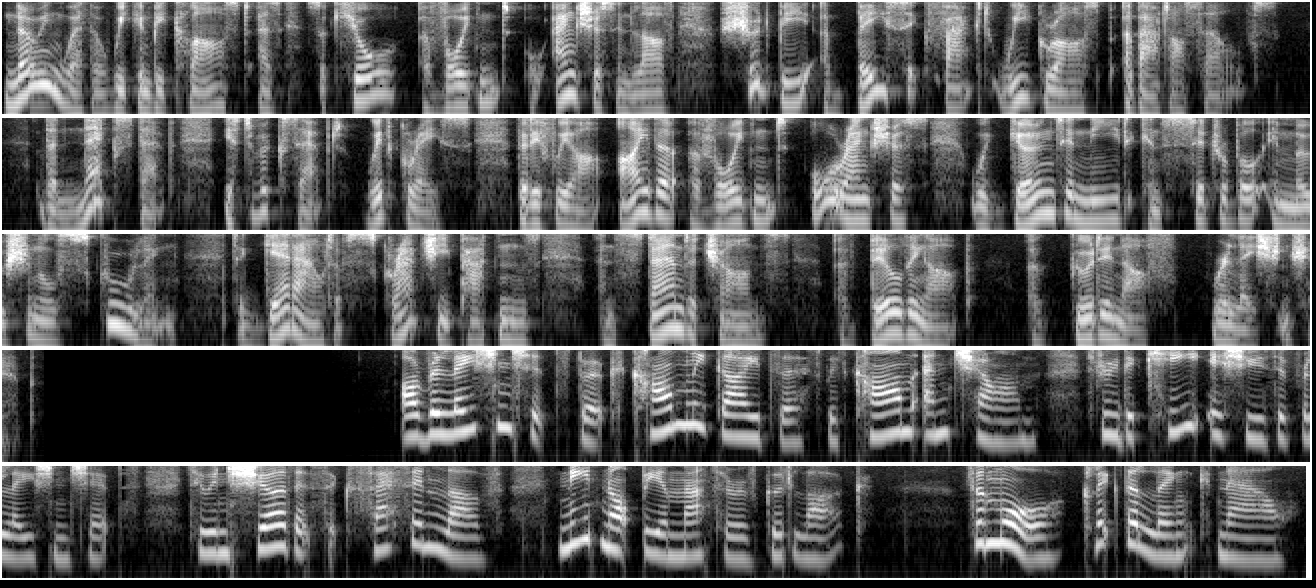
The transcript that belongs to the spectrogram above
Knowing whether we can be classed as secure, avoidant, or anxious in love should be a basic fact we grasp about ourselves. The next step is to accept with grace that if we are either avoidant or anxious, we're going to need considerable emotional schooling to get out of scratchy patterns and stand a chance of building up a good enough relationship. Our relationships book calmly guides us with calm and charm through the key issues of relationships to ensure that success in love need not be a matter of good luck. For more, click the link now.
